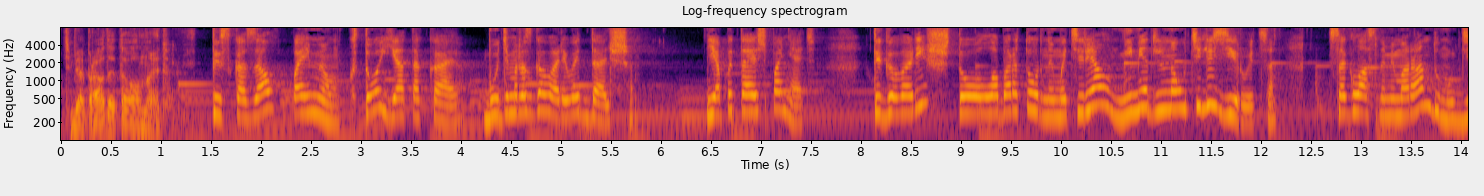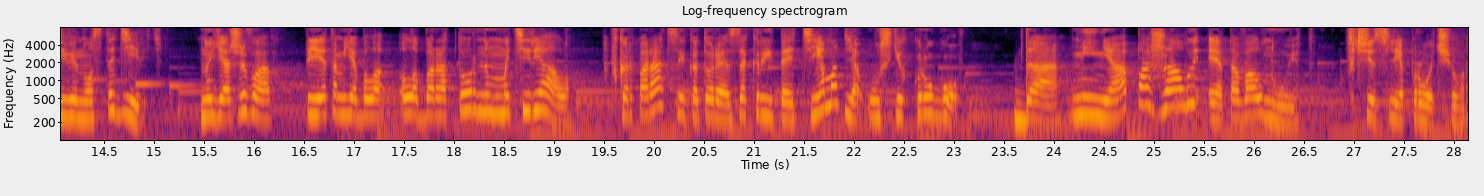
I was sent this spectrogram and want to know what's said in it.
Тебя правда это волнует? Ты сказал, поймем, кто я такая. Будем разговаривать дальше. Я пытаюсь понять. Ты говоришь, что лабораторный материал немедленно утилизируется, согласно меморандуму 99. Но я жива, при этом я была лабораторным материалом в корпорации, которая закрытая тема для узких кругов. Да, меня, пожалуй, это волнует, в числе прочего.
